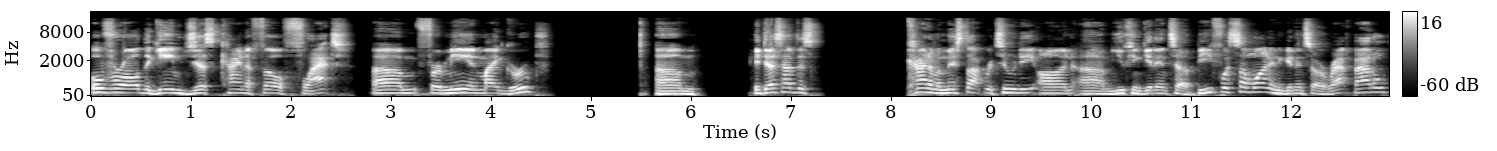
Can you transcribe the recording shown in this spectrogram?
overall, the game just kind of fell flat um, for me and my group. Um, it does have this kind of a missed opportunity on um, you can get into a beef with someone and get into a rap battle,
